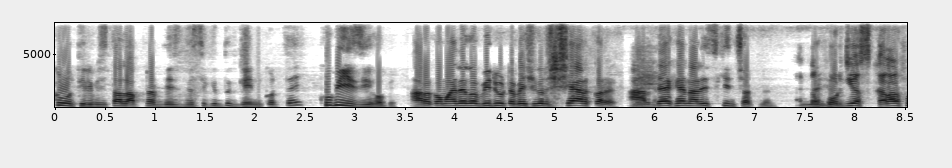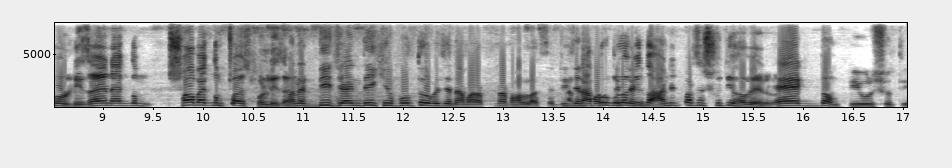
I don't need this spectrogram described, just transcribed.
কোনো থ্রি পিস তাহলে আপনার বিজনেসে কিন্তু গেইন করতে খুবই ইজি হবে। আরও কমায় দেখো ভিডিওটা বেশি করে শেয়ার করেন। আর দেখেন। আর স্ক্রিনশট নেন। একদম গর্জিয়াস কালারফুল ডিজাইন একদম সব একদম চয়েসফুল ডিজাইন মানে ডিজাইন দেখে বলতে হবে যে না আমার আপনার ভালো লাগছে। ডিজাইন কাপড়গুলো কিন্তু হান্ড্রেড পার্সেন্ট সুতি হবে এগুলো। একদম পিওর সুতি।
